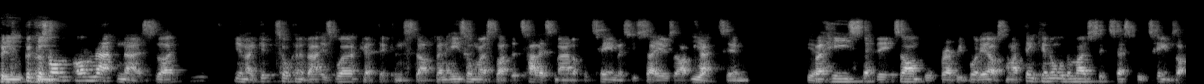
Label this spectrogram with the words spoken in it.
He, because he, on, on that Naz like you know get, talking about his work ethic and stuff and he's almost like the talisman of the team as you say he's our yeah. captain yeah. but he set the example for everybody else and I think in all the most successful teams like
